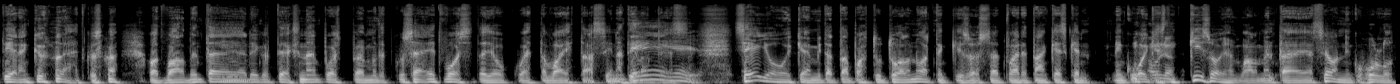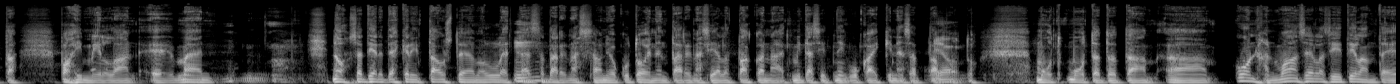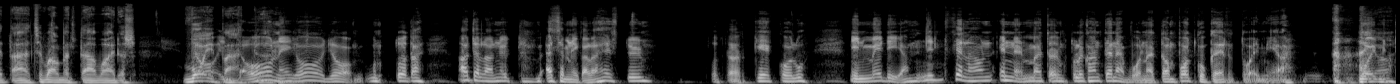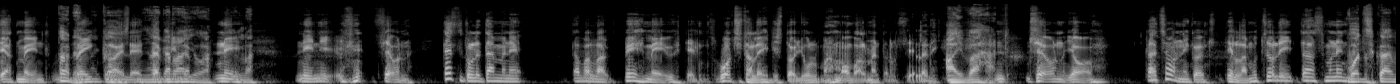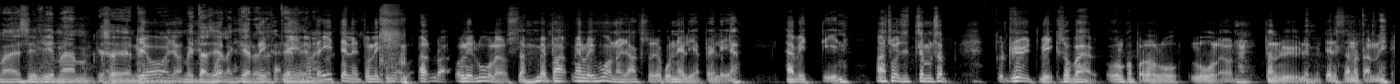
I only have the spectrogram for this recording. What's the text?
tiedän kyllä, että kun sä oot valmentaja mm. ja niin kuin, tiedätkö, näin poispäin, mutta kun sä et voi sitä joukkuetta vaihtaa siinä tilanteessa. Ei, ei. Se ei ole oikein, mitä tapahtuu tuolla nuorten kisoissa, että vaihdetaan kesken niin kuin oikeasti on, kisojen valmentaja ja se on niin kuin hullutta pahimmillaan. E, mä en, no sä tiedät ehkä niitä taustoja, mä luulen, että mm. tässä tarinassa on joku toinen tarina siellä takana, että mitä sitten niin kaikkinensa tapahtui. Mut, mutta tota, äh, onhan vaan sellaisia tilanteita, että se valmentaja vaihdos voi joo, päättyä. On, joo, joo. Mutta tuota, ajatellaan nyt, SM Liiga lähestyy, tota, kiekkoilu, niin media, niin siellä on ennen, mä tulikohan tänä vuonna, että on potkukertoimia. Voimittajat mein veikkailee. Että aika millä, rajua, niin, niin, niin, se on. Tästä tuli tämmöinen tavallaan pehmeä yhteen. Ruotsista lehdistö on julma, mä oon valmentanut siellä. Niin Ai vähän. Se on, joo. Tai se on niin kuin tila, mutta se oli taas semmoinen... Voitaisiin kaivaa esiin viime MM-kisoja, niin joo, joo. mitä siellä Mut, kerrotettiin. Niin, mutta itselle tuli, kun oli Luuleossa, me, meillä oli huono jakso, joku neljä peliä, hävittiin. Mä asuin sitten semmoisessa Ryytviik, se on vähän ulkopuolella lu, Luuleon, tai Lyyle, miten sanotaan, niin,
